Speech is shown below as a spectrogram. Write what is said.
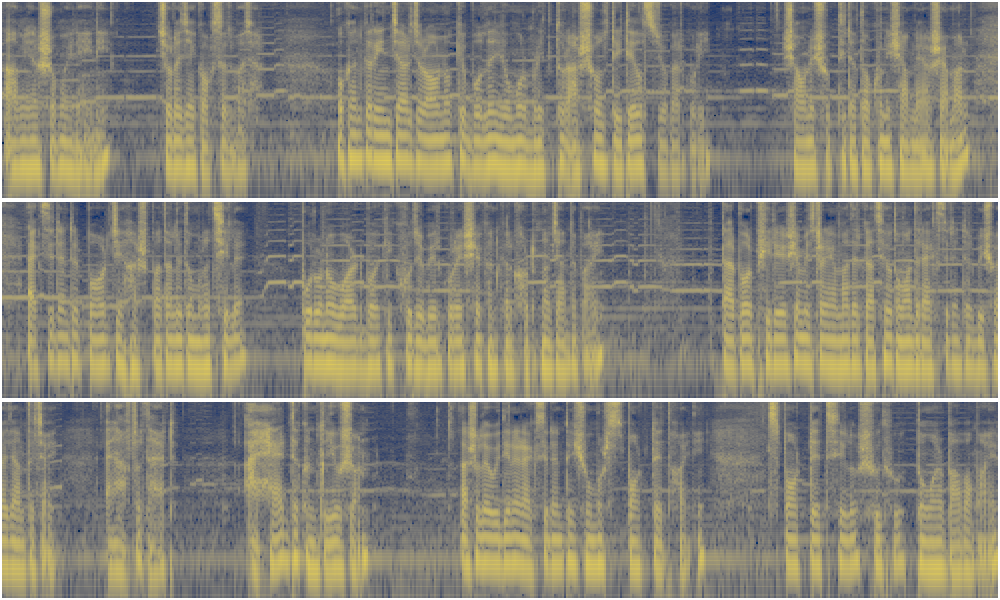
আমি আর সময় নেইনি। চলে যাই কক্সেস বাজার। ওখানকার ইনচার্জ রৌনককে বলে ইউমোর মৃত্যুর আসল ডিটেলস জোগাড় করি। শাওনের সত্যিটা তখনই সামনে আসে আমার। অ্যাক্সিডেন্টের পর যে হাসপাতালে তোমরা ছিলে, পুরনো ওয়ার্ড বয়কে খুঁজে বের করে সেখানকার ঘটনা জানতে পারি। তারপর ফিরে এসে মিস্টার এমাদের কাছেও তোমাদের অ্যাক্সিডেন্টের বিষয়ে জানতে চাই। And after that I had the conclusion আসলে ওই দিনের অ্যাক্সিডেন্টে সুমোর স্পট ডেথ হয়নি। স্পট ডেথ ছিল শুধু তোমার বাবা মায়ের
